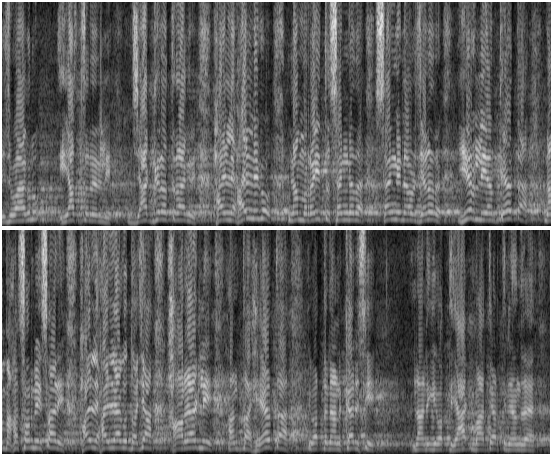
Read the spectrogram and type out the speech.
ನಿಜವಾಗಲೂ ಇರಲಿ ಜಾಗೃತರಾಗ್ರಿ ಹಳ್ಳಿ ಹಳ್ಳಿಗೂ ನಮ್ಮ ರೈತ ಸಂಘದ ಸಂಘನವ್ರ ಜನರು ಇರಲಿ ಅಂತ ಹೇಳ್ತಾ ನಮ್ಮ ಹಸರು ನಿಸಾನಿ ಹಳ್ಳಿ ಹಳ್ಳಿಯಾಗೂ ಧ್ವಜ ಹಾರಾಡಲಿ ಅಂತ ಹೇಳ್ತಾ ಇವತ್ತು ನಾನು ಕರೆಸಿ ನನಗೆ ಇವತ್ತು ಯಾಕೆ ಮಾತಾಡ್ತೀನಿ ಅಂದರೆ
